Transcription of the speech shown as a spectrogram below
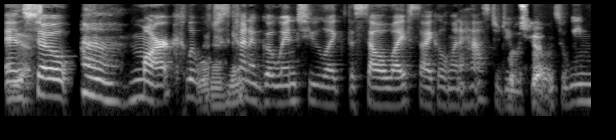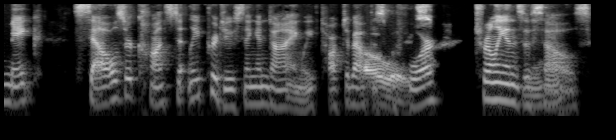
and yes. so, uh, Mark, we'll mm-hmm. just kind of go into like the cell life cycle when it has to do Let's with bones. So we make cells are constantly producing and dying. We've talked about Always. this before trillions of mm-hmm. cells.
